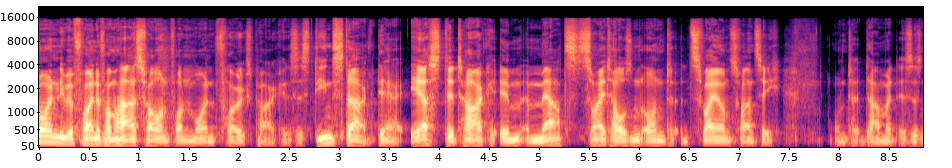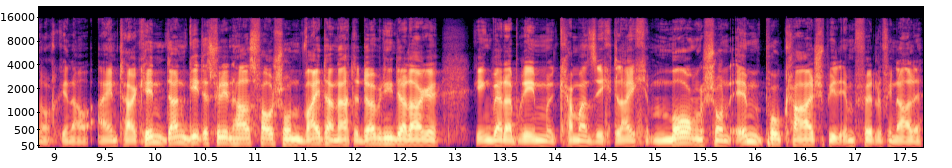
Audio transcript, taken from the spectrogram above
moin, liebe Freunde vom HSV und von Moin Volkspark. Es ist Dienstag, der erste Tag im März 2022. Und damit ist es noch genau ein Tag hin. Dann geht es für den HSV schon weiter. Nach der Derby-Niederlage gegen Werder Bremen kann man sich gleich morgen schon im Pokalspiel im Viertelfinale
